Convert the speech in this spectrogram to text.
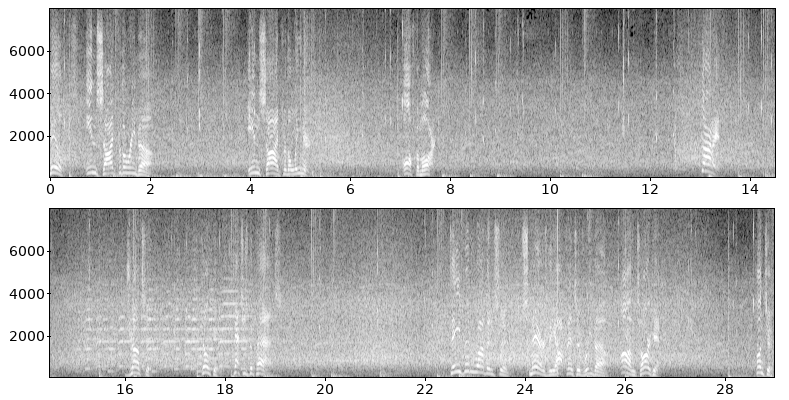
Mills inside for the rebound. Inside for the leaner. Off the mark. Got it. Johnson. Duncan catches the pass. David Robinson snares the offensive rebound on target. Hunter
